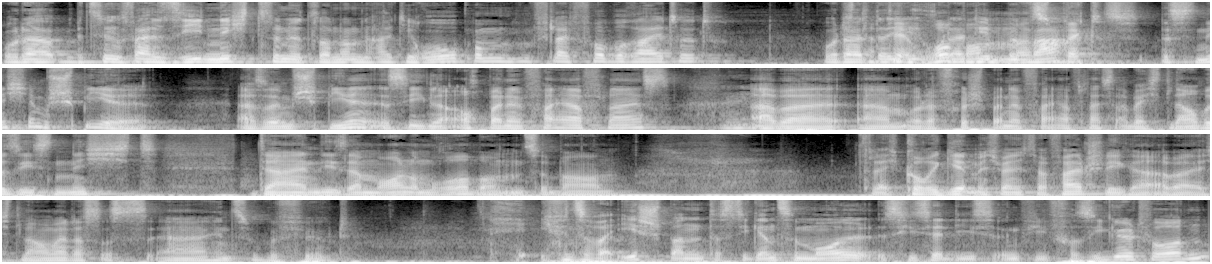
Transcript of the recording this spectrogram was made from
Oder beziehungsweise sie nicht zündet, sondern halt die Rohrbomben vielleicht vorbereitet. Oder, Ich glaub, die, der. Rohrbombenaspekt ist nicht im Spiel. Also im Spiel ist sie auch bei den Fireflies, aber ähm, oder frisch bei den Fireflies, aber ich glaube, sie ist nicht da in dieser Mall, um Rohrbomben zu bauen. Vielleicht korrigiert mich, wenn ich da falsch liege, aber ich glaube, das ist äh, hinzugefügt. Ich finde es aber eh spannend, dass die ganze Mall, es hieß ja, die ist irgendwie versiegelt worden.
